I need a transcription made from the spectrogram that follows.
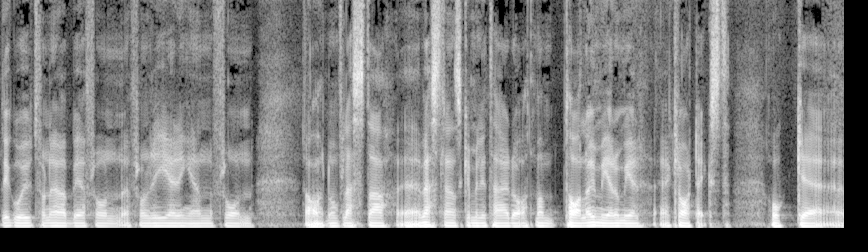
det går ut från ÖB, från, från regeringen, från ja, de flesta eh, västländska militärer idag, att man talar ju mer och mer eh, klartext. Och eh,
